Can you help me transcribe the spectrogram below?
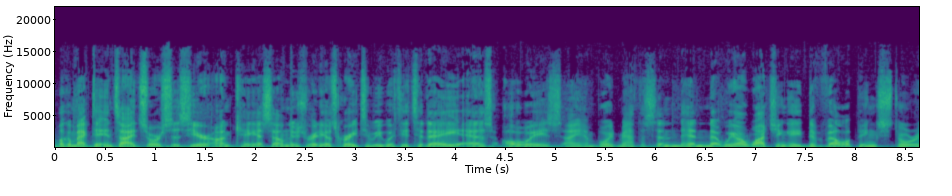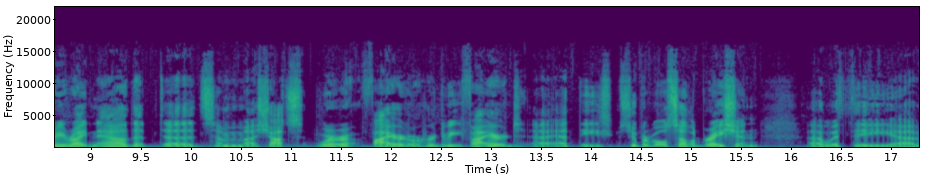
Welcome back to Inside Sources here on KSL News Radio. It's great to be with you today. As always, I am Boyd Matheson, and uh, we are watching a developing story right now that uh, some uh, shots were fired or heard to be fired uh, at the Super Bowl celebration uh, with the uh,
